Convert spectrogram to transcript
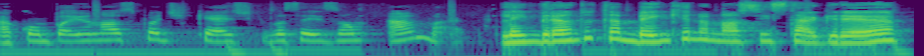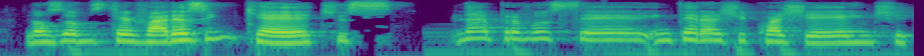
Acompanhe o nosso podcast que vocês vão amar. Lembrando também que no nosso Instagram nós vamos ter várias enquetes né, para você interagir com a gente,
